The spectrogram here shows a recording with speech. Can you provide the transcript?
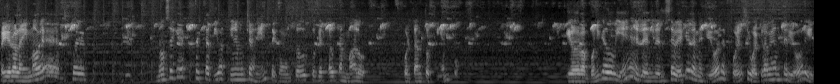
pero a la misma vez, pues, no sé qué expectativas tiene mucha gente con un producto que ha estado tan malo por tanto tiempo. Y lo de Bad Bunny quedó bien, él, él- él se ve que le metió el esfuerzo igual que la vez anterior y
